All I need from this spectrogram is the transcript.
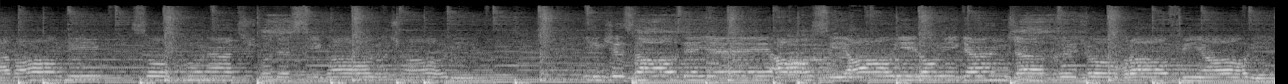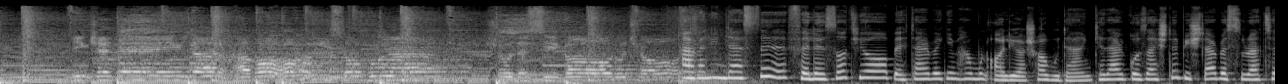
هوایی سکونت شده سیگار و چایی. این که زاده آسیایی رو میگن جبر جغرافیایی. این که لنگ در هوایی سکونت اولین دسته فلزات یا بهتر بگیم همون آلیاش ها بودن که در گذشته بیشتر به صورت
